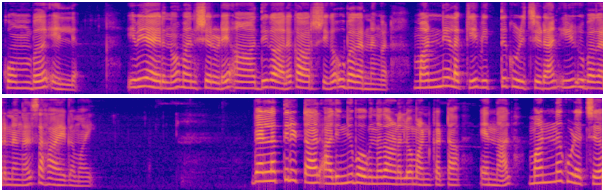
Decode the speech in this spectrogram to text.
കൊമ്പ് എല്ല്. ഇവയായിരുന്നു മനുഷ്യരുടെ ആദ്യകാല കാർഷിക ഉപകരണങ്ങൾ. മണ്ണിളക്കി വിത്ത് കുഴിച്ചിടാൻ ഈ ഉപകരണങ്ങൾ സഹായകമായി. വെള്ളത്തിലിട്ടാൽ അലിഞ്ഞു പോകുന്നതാണല്ലോ മൺകട്ട. എന്നാൽ മണ്ണ് കുഴച്ച്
